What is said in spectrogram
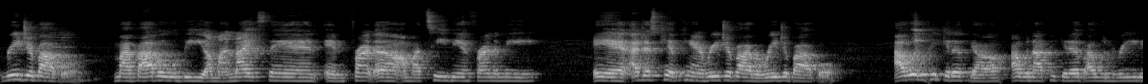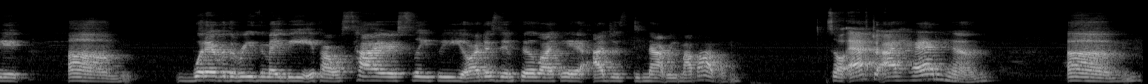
read your Bible. My Bible will be on my nightstand in front uh, on my TV in front of me and I just kept hearing, read your Bible, read your Bible. I wouldn't pick it up, y'all. I would not pick it up. I wouldn't read it. Um, whatever the reason may be, if I was tired, sleepy, or I just didn't feel like it, I just did not read my Bible. So after I had him, um,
